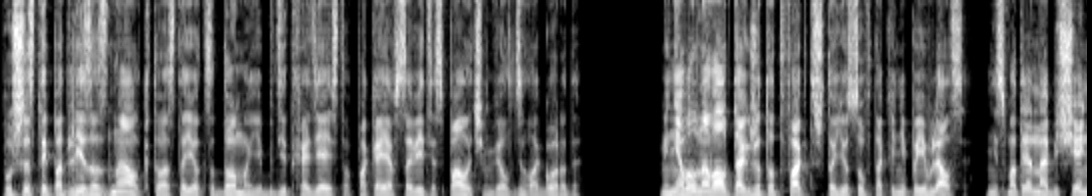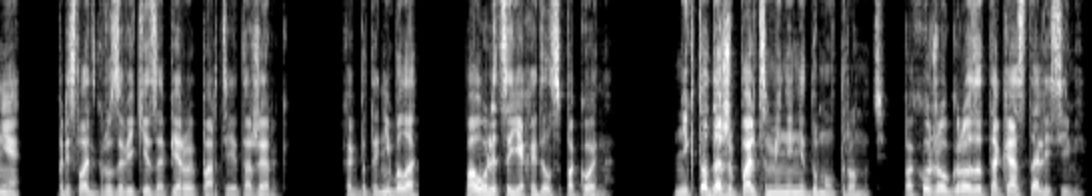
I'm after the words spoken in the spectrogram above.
Пушистый подлиза знал, кто остается дома и бдит хозяйство, пока я в совете с Палычем вел дела города. Меня волновал также тот факт, что Юсуф так и не появлялся, несмотря на обещание прислать грузовики за первой партией этажерок. Как бы то ни было, по улице я ходил спокойно. Никто даже пальцем меня не думал тронуть. Похоже, угрозы так и остались ими.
